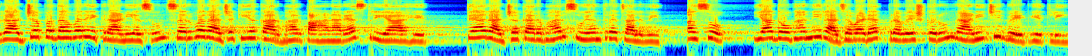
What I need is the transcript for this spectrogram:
राज्यपदावर एक राणी असून सर्व राजकीय कारभार पाहणाऱ्या स्त्रिया आहेत. त्या राज्यकारभार सुयंत्र चालवीत. असो या दोघांनी राजवाड्यात प्रवेश करून राणीची भेट घेतली.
